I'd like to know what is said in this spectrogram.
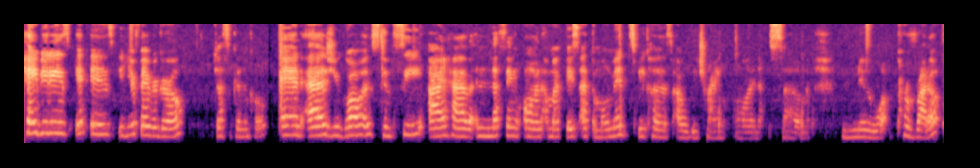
Hey beauties, it is your favorite girl, Jessica Nicole. And as you guys can see, I have nothing on my face at the moment because I will be trying on some new product.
